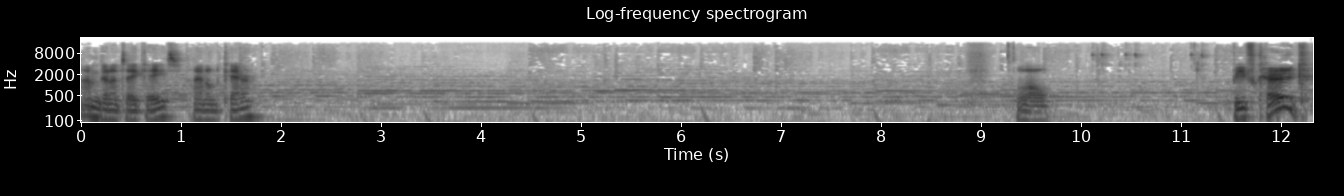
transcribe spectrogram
I'm gonna take 8, I don't care. Lol. Beefcake!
